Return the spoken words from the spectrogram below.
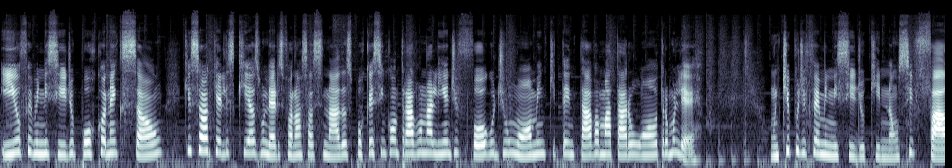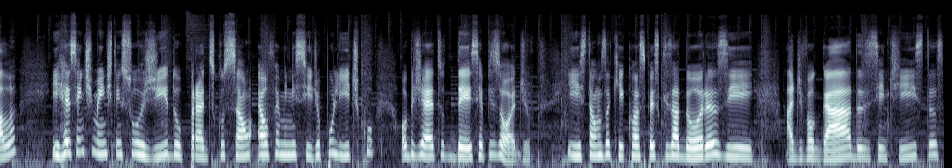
e o feminicídio por conexão, que são aqueles que as mulheres foram assassinadas porque se encontravam na linha de fogo de um homem que tentava matar uma outra mulher. Um tipo de feminicídio que não se fala e recentemente tem surgido para discussão é o feminicídio político, objeto desse episódio. E estamos aqui com as pesquisadoras e advogadas e cientistas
